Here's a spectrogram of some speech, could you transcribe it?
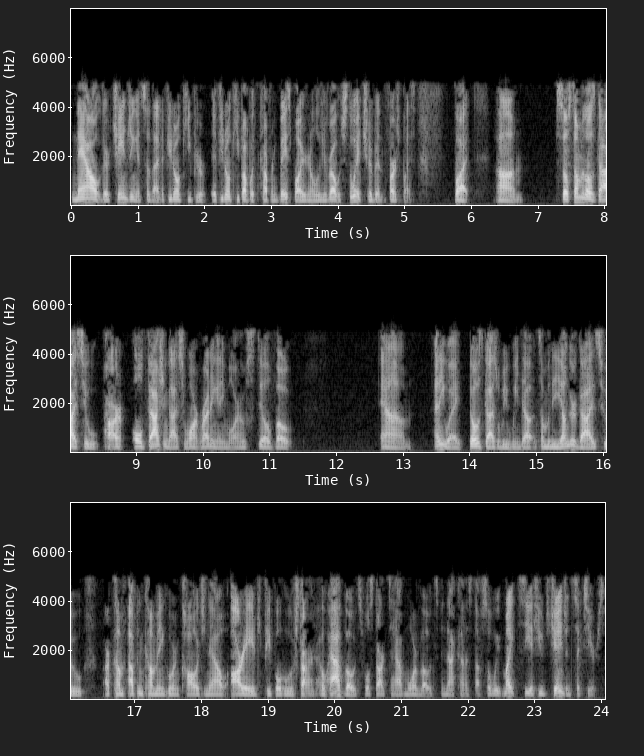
now they're changing it so that if you don't keep your if you don't keep up with covering baseball, you're going to lose your vote, which is the way it should have been in the first place. But um, so some of those guys who are old fashioned guys who aren't writing anymore, who still vote, um, anyway, those guys will be weaned out, and some of the younger guys who are come up and coming, who are in college now, our age people who start who have votes will start to have more votes and that kind of stuff. So we might see a huge change in six years.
